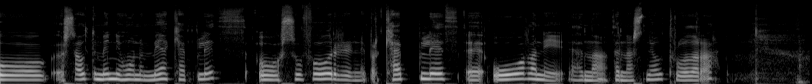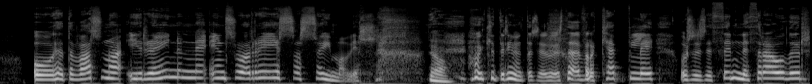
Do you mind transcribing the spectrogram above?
og sátum inn í honum með kepplið og svo fórir henni bara kepplið eh, ofan í þennan, þennan snjótróðara. Og þetta var svona í rauninni eins og risa saumavill maður getur ímynda sér, veist, það er bara keppli og svo þessi þunni þráður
